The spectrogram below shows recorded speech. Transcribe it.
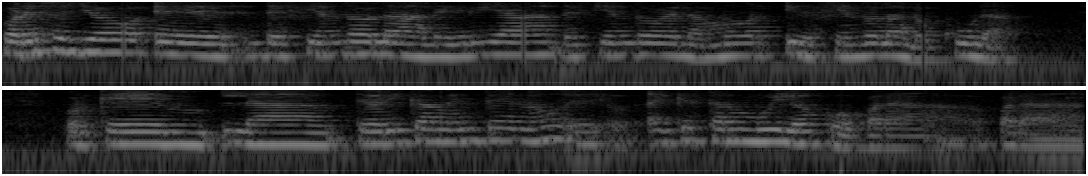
Por eso yo eh, defiendo la alegría, defiendo el amor y defiendo la locura. Porque mm, la, teóricamente ¿no? Eh, hay que estar muy loco para, para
